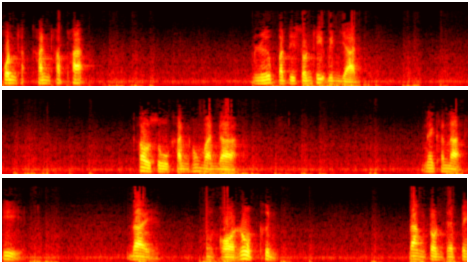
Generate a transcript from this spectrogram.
คนคันทัพพะหรือปฏิสนธิวิญญาณ เข้าสู่คันของมารดา ในขณะที่ได้ก่อรูปขึ้น ตั้งตนแต่เป็น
